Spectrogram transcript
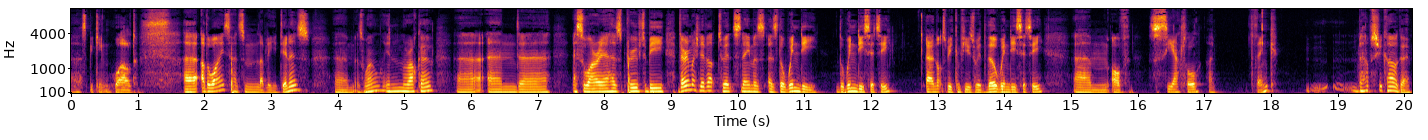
uh, speaking world. Uh, otherwise, had some lovely dinners um, as well in Morocco, uh, and uh, Essaouira has proved to be very much live up to its name as, as the windy the windy city, uh, not to be confused with the windy city um, of Seattle, I think, perhaps Chicago.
